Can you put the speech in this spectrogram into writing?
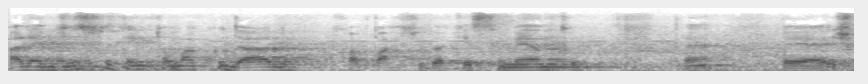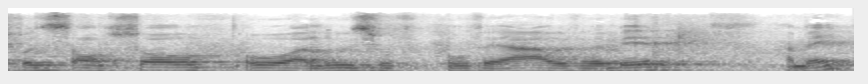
Além disso, você tem que tomar cuidado com a parte do aquecimento, né? É, exposição ao sol ou à luz UVA, UVB, Tá bem?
